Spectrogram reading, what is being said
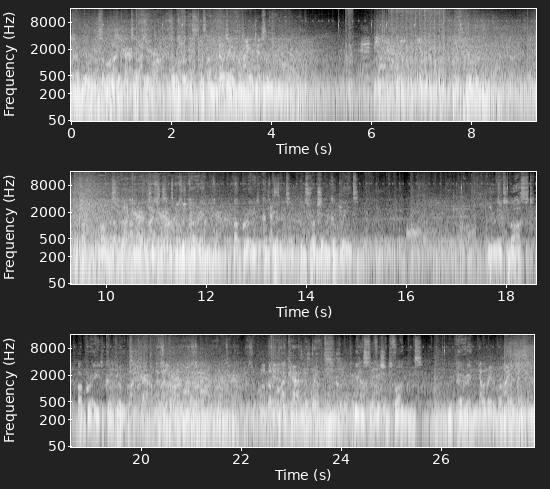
Tiberium explosion detected. Our base is under Calibrated for high intensity. Building. Harvester under attack. Repairing. Upgrade complete. Construction complete. Unit lost. Upgrade complete. The Black Hand awaits. Insufficient funds. Repairing. Calibrated for high intensity.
